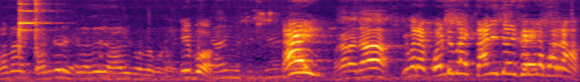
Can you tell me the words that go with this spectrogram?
தங்க இருக்கிறதை யாரையும் கொல்லக்கூடாது நீ போ. ஏய்! இவரை கொண்டு போய் தனி தனி சிறையில போடுறான்.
